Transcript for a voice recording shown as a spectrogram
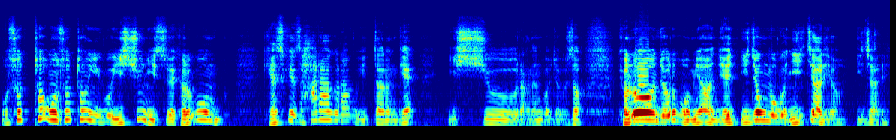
뭐 소통은 소통이고 이슈는 이슈야. 결국은 계속해서 하락을 하고 있다는 게 이슈라는 거죠. 그래서 결론적으로 보면 얘- 이 종목은 이 자리요. 이 자리.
